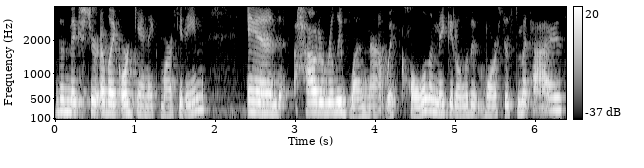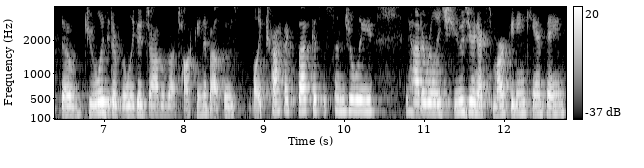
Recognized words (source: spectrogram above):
the mixture of like organic marketing and how to really blend that with cold and make it a little bit more systematized. So Julie did a really good job about talking about those like traffic buckets essentially and how to really choose your next marketing campaign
